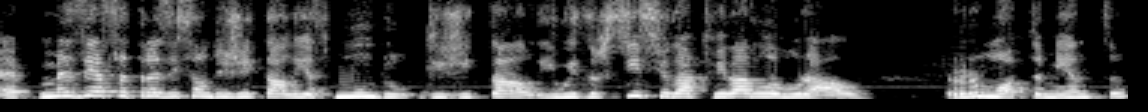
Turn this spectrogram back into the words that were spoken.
Uh, mas essa transição digital e esse mundo digital e o exercício da atividade laboral remotamente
